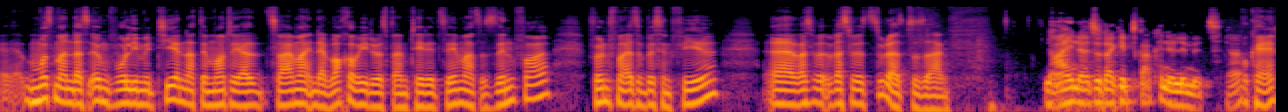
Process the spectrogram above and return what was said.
äh, muss man das irgendwo limitieren nach dem Motto, ja, zweimal in der Woche, wie du es beim TDC machst, ist sinnvoll, fünfmal ist ein bisschen viel. Äh, was, was würdest du dazu sagen? Nein, also da gibt es gar keine Limits. Ja? Okay.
